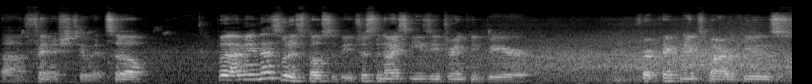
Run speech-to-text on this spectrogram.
uh, finish to it. So, but I mean, that's what it's supposed to be. Just a nice, easy drinking beer for picnics, barbecues,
